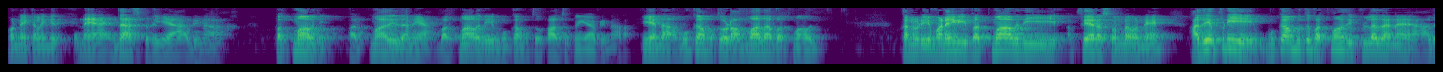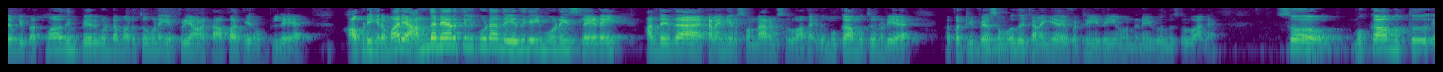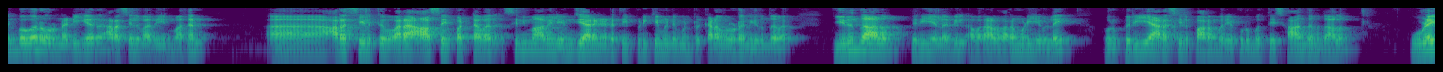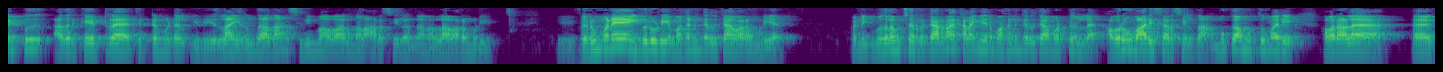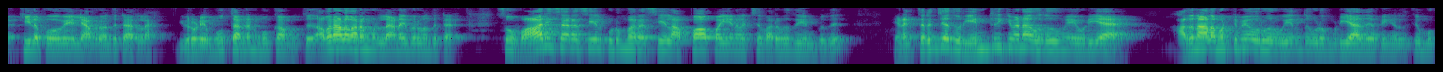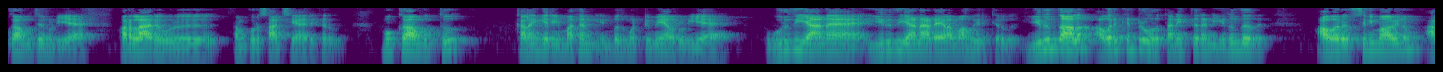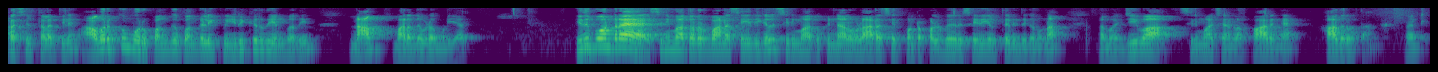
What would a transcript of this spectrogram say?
உடனே கலைஞர் என்னையா எந்த ஹாஸ்பிட்டல்லையா? அப்படின்னாராம். பத்மாவதி பத்மாவதி தானையா? பத்மாவதியை மூக்காமுத்துவை பார்த்துக்குங்க அப்படின்னாராம். ஏன்னா மூக்காமுத்தோட அம்மா தான் பத்மாவதி. தன்னுடைய மனைவி பத்மாவதி பேரை சொன்னவொடனே அது எப்படி முக்காமுத்து பத்மாவதி பிள்ளை தானே? அது எப்படி பத்மாவதின் பேர் கொண்ட மருத்துவமனை எப்படி அவனை காப்பாற்றிடும் பிள்ளைய? அப்படிங்கிற மாதிரி அந்த நேரத்தில் கூட அந்த எதுகை மூனை ஸ்லேடை அந்த இதை கலைஞர் சொன்னாருன்னு சொல்லுவாங்க. இது முக்காமுத்துனுடைய பற்றி பேசும்போது கலைஞரை பற்றி இதையும் நினைவு கூர்ந்து சொல்லுவாங்க. ஸோ முக்காமுத்து என்பவர் ஒரு நடிகர் அரசியல்வாதியின் மகன். அரசியலுக்கு வர ஆசைப்பட்டவர் சினிமாவில் எம்ஜிஆரின் இடத்தை பிடிக்க வேண்டும் என்று கனவுகளுடன் இருந்தவர். இருந்தாலும் பெரிய அளவில் அவரால் வர முடியவில்லை. ஒரு பெரிய அரசியல் பாரம்பரிய குடும்பத்தை சார்ந்திருந்தாலும் உழைப்பு அதற்கேற்ற திட்டமிடல் இது எல்லாம் இருந்தால் தான் சினிமாவாக இருந்தாலும் அரசியல் இருந்தால் நல்லா வர முடியும். வெறுமனே இவருடைய மகனுங்கிறதுக்காக வர முடியாது. இப்போ இன்னைக்கு முதலமைச்சர் இருக்காருன்னா கலைஞர் மகனுங்கிறதுக்காக மட்டும் இல்லை அவரும் வாரிசு அரசியல் தான். மூக்கா முத்து மாதிரி அவரால் கீழே போகவே இல்லை அவர் வந்துட்டார்ல. இவருடைய மூத்த அண்ணன் மூக்கா முத்து அவரால் வர முடியல ஆனால் இவர் வந்துட்டார். ஸோ வாரிசு அரசியல் குடும்ப அரசியல் அப்பா பையனை வச்சு வருவது என்பது எனக்கு தெரிஞ்சது அது ஒரு என்ட்ரிக்கு வேணால் உதவுமே உரிய அதனால் மட்டுமே ஒருவர் உயர்ந்து விட முடியாது அப்படிங்கிறதுக்கு முக்காமுத்தினுடைய வரலாறு ஒரு நமக்கு ஒரு சாட்சியாக இருக்கிறது. முக்காமுத்து கலைஞரின் மகன் என்பது மட்டுமே அவருடைய உறுதியான இறுதியான அடையாளமாக இருக்கிறது. இருந்தாலும் அவருக்கென்று ஒரு தனித்திறன் இருந்தது. அவர் சினிமாவிலும் அரசியல் தளத்திலும் அவருக்கும் ஒரு பங்கு பங்களிப்பு இருக்கிறது என்பதையும் நாம் மறந்துவிட முடியாது. இது போன்ற சினிமா தொடர்பான செய்திகள் சினிமாவுக்கு பின்னால் உள்ள அரசியல் போன்ற பல்வேறு செய்திகள் தெரிந்துக்கணும்னா நம்ம ஜீவா சினிமா சேனலை பாருங்கள் ஆதரவு தாங்க. நன்றி.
